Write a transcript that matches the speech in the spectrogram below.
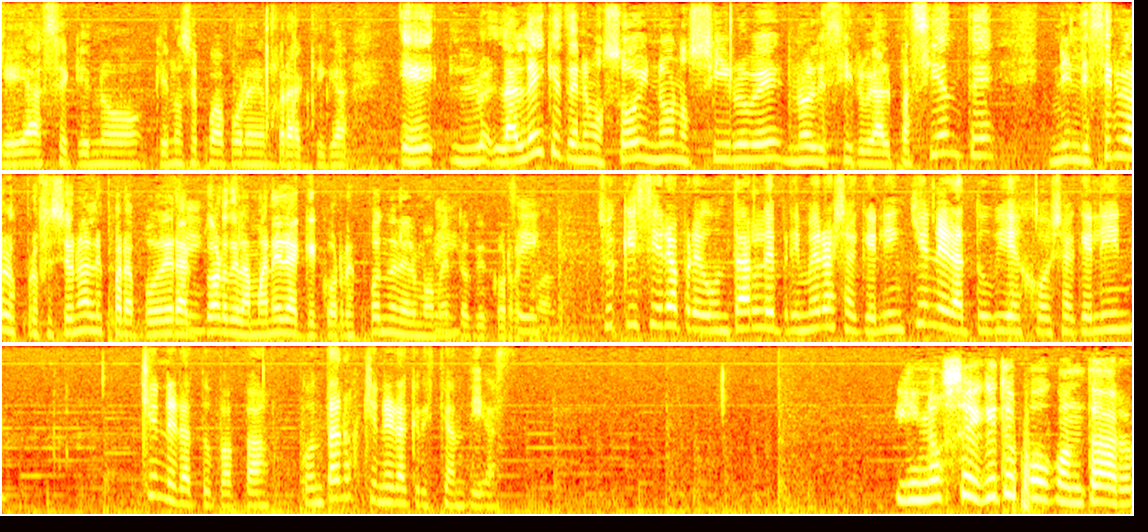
que hace que no, que no se pueda poner en práctica. Eh, lo- la ley que tenemos hoy no nos sirve, no le sirve al paciente ni le sirve a los profesionales para poder Sí. actuar de la manera que corresponde en el momento que sí. corresponde. Yo quisiera preguntarle primero a Jacqueline, ¿quién era tu viejo, Jacqueline? ¿Quién era tu papá? Contanos quién era Cristian Díaz. y no sé, ¿qué te puedo contar?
